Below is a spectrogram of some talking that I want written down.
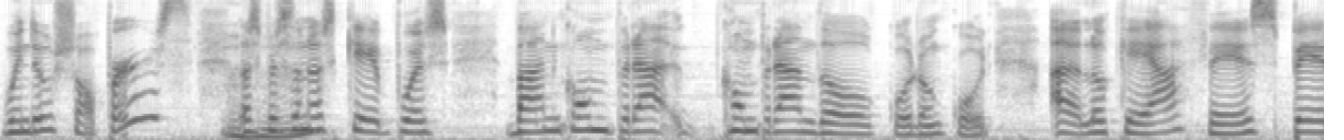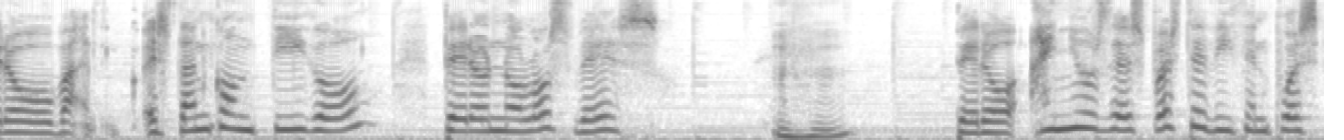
window shoppers, las personas que pues van comprando quote lo que haces, pero están contigo, pero no los ves. Pero años después te dicen, pues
